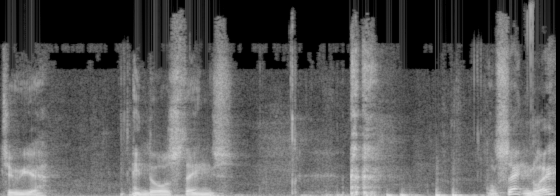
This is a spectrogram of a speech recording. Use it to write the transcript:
to you in those things. well, secondly,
